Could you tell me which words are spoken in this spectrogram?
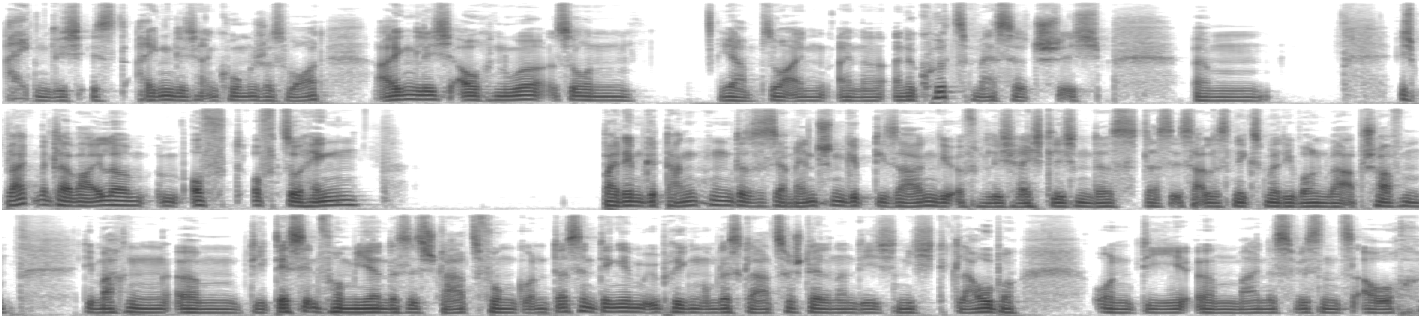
eigentlich ist eigentlich ein komisches Wort, eigentlich auch nur so ein, ja, so ein, eine, eine Kurzmessage. Ich, ähm, ich bleib mittlerweile ähm, oft, oft so hängen, bei dem Gedanken, dass es ja Menschen gibt, die sagen, die öffentlich-rechtlichen, das, das ist alles nichts mehr, die wollen wir abschaffen, die machen, ähm, die desinformieren, das ist Staatsfunk. Und das sind Dinge im Übrigen, um das klarzustellen, an die ich nicht glaube und die ähm, meines Wissens auch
